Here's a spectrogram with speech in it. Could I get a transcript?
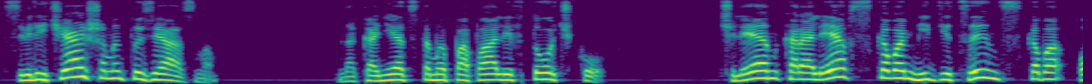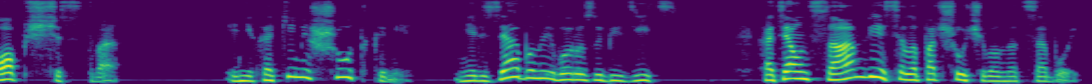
с величайшим энтузиазмом. Наконец-то мы попали в точку. Член Королевского медицинского общества. И никакими шутками нельзя было его разубедить. хотя он сам весело подшучивал над собой.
